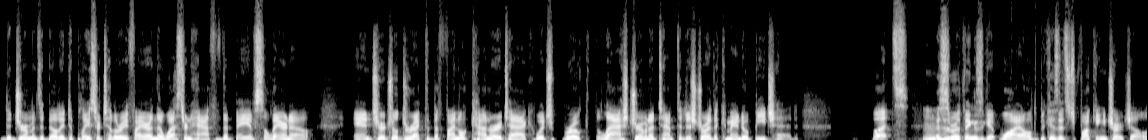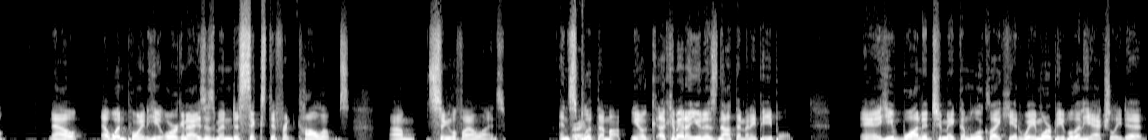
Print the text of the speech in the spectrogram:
the Germans' ability to place artillery fire in the western half of the Bay of Salerno. And Churchill directed the final counterattack, which broke the last German attempt to destroy the commando beachhead. But this is where things get wild because it's fucking Churchill. Now, at one point, he organizes his men into six different columns, um, single file lines, and split Right. them up. You know, a commando unit is not that many people and he wanted to make them look like he had way more people than he actually did.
